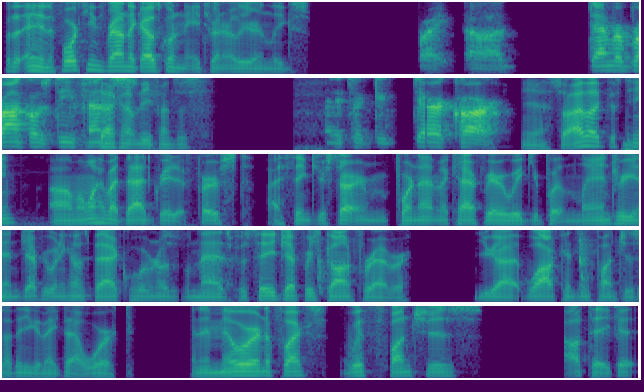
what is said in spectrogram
but in the 14th round, like I was going in eighth round earlier in leagues, Right. Uh, Denver Broncos defense. stacking up defenses. And he took Derek Carr. Yeah, so I like this team. Um, I'm gonna have my dad grade it first. I think you're starting Fournette, McCaffrey every week. You're putting Landry and then Jeffery when he comes back. Whoever knows when that is, but say Jeffery's gone forever. You got Watkins and Funchess. I think you can make that work. And then Miller in the flex with Funchess, I'll take it.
